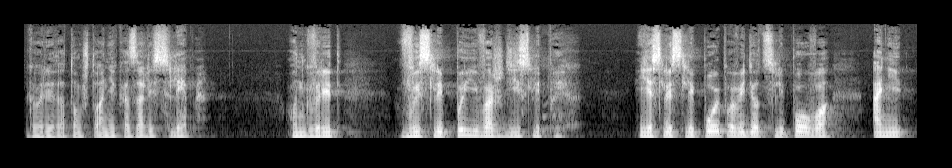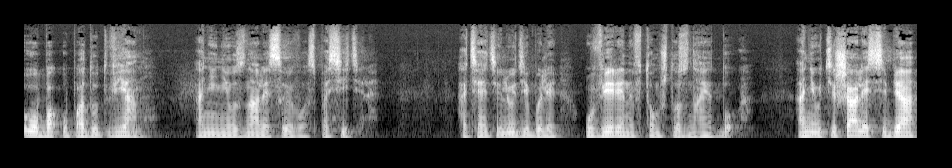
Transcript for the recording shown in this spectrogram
говорит о том, что они казались слепы. Он говорит, вы слепые вожди слепых. Если слепой поведет слепого, они оба упадут в яму. Они не узнали своего Спасителя. Хотя эти люди были уверены в том, что знают Бога. Они утешали себя.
